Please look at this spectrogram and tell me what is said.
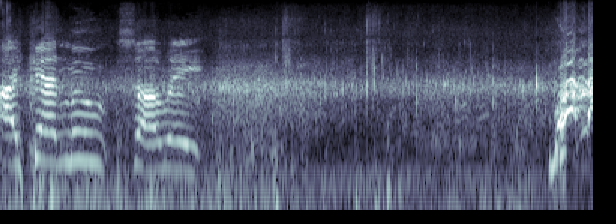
I can't move, sorry. Thank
